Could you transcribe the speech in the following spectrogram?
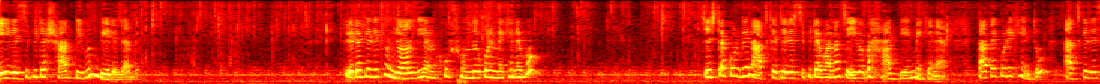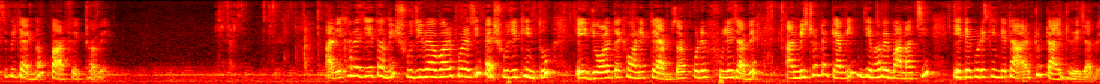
এই রেসিপিটার স্বাদ দ্বিগুণ বেড়ে যাবে। তো এটাকে দেখুন, জল দিয়ে আমি খুব সুন্দর করে মেখে নেব। চেষ্টা করবেন আজকে যে রেসিপিটা বানাচ্ছে, এইভাবে হাত দিয়ে মেখে নেওয়ার। তাতে করে কিন্তু আজকের রেসিপিটা একদম পারফেক্ট হবে। আর এখানে যেহেতু আমি সুজি ব্যবহার করেছি, তাই সুজি কিন্তু এই জলটাকে অনেকটা অ্যাবজর্ব করে ফুলে যাবে। আর মিশ্রণটাকে আমি যেভাবে বানাচ্ছি, এতে করে কিন্তু এটা আর একটু টাইট হয়ে যাবে।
